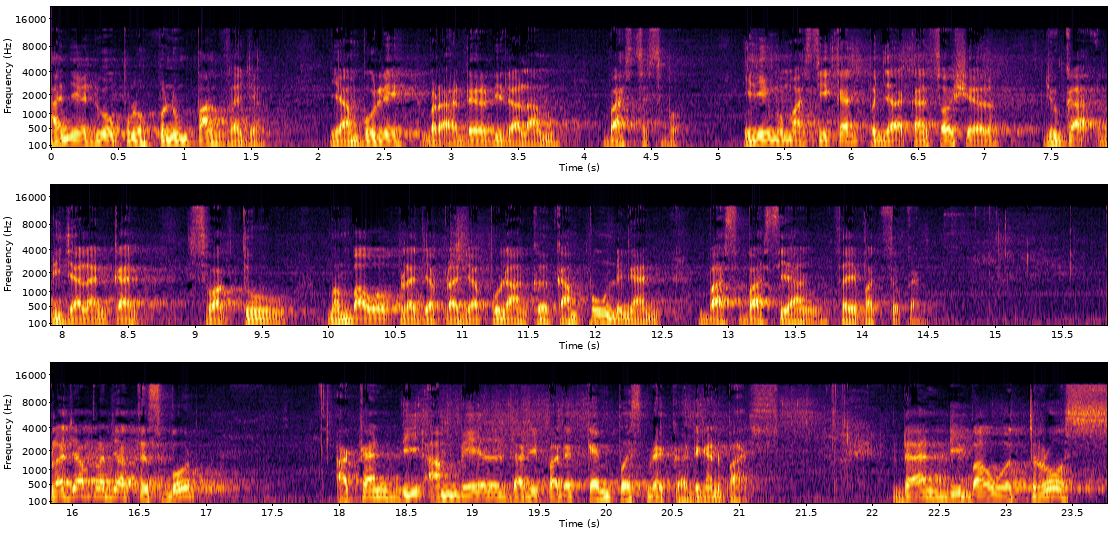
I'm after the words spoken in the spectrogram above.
hanya 20 penumpang saja yang boleh berada di dalam bas tersebut. Ini memastikan penjarakan sosial juga dijalankan sewaktu membawa pelajar-pelajar pulang ke kampung dengan bas-bas yang saya maksudkan. Pelajar-pelajar tersebut akan diambil daripada kampus mereka dengan bas dan dibawa terus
